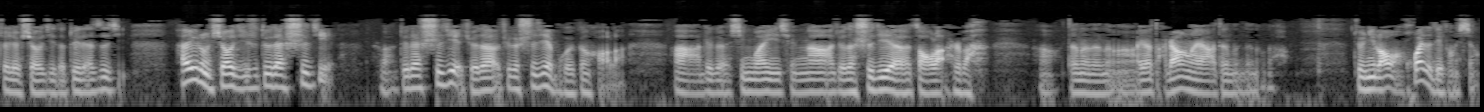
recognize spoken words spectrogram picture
这叫消极的对待自己。还有一种消极是对待世界，是吧？对待世界，觉得这个世界不会更好了啊，这个新冠疫情啊，觉得世界糟了是吧？啊，等等等等啊，要打仗了呀，等等等等的好，就你老往坏的地方想。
